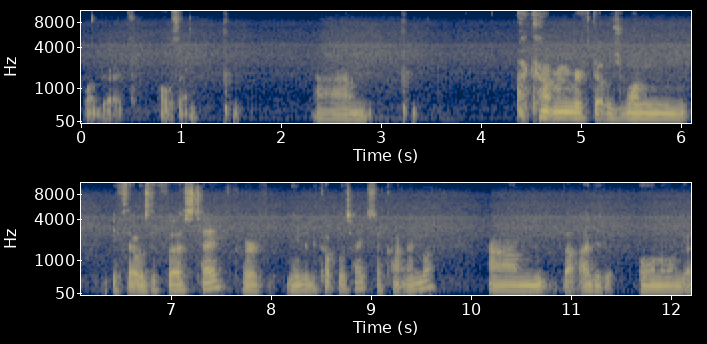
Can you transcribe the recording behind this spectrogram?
one track, whole thing. Um, I can't remember if that was one, if that was the first take or if it needed a couple of takes. I can't remember, um, but I did it all in one go.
